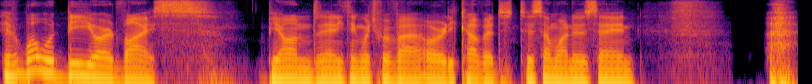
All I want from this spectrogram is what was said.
if, what would be your advice beyond anything which we've uh, already covered to someone who's saying, ah,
